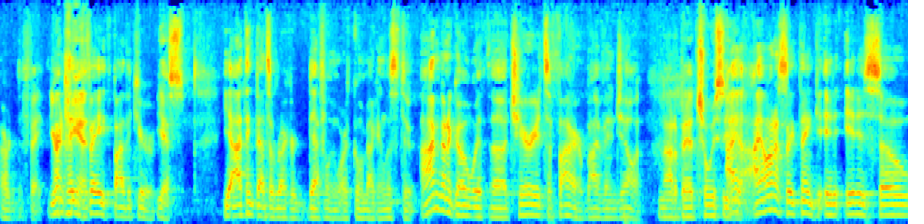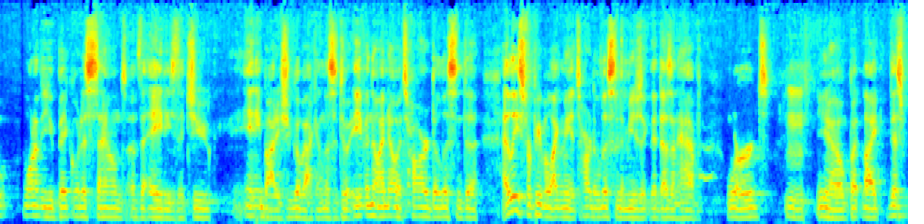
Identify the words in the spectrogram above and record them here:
or the faith. You're going to take faith by the Cure. yes. Yeah, I think that's a record definitely worth going back and listen to. I'm going to go with uh, "Chariots of Fire" by Vangelis. Not a bad choice either. I, I honestly think it, it is so one of the ubiquitous sounds of the '80s that you anybody should go back and listen to it. Even though I know it's hard to listen to, at least for people like me, it's hard to listen to music that doesn't have words. Hmm. You know, but like this,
